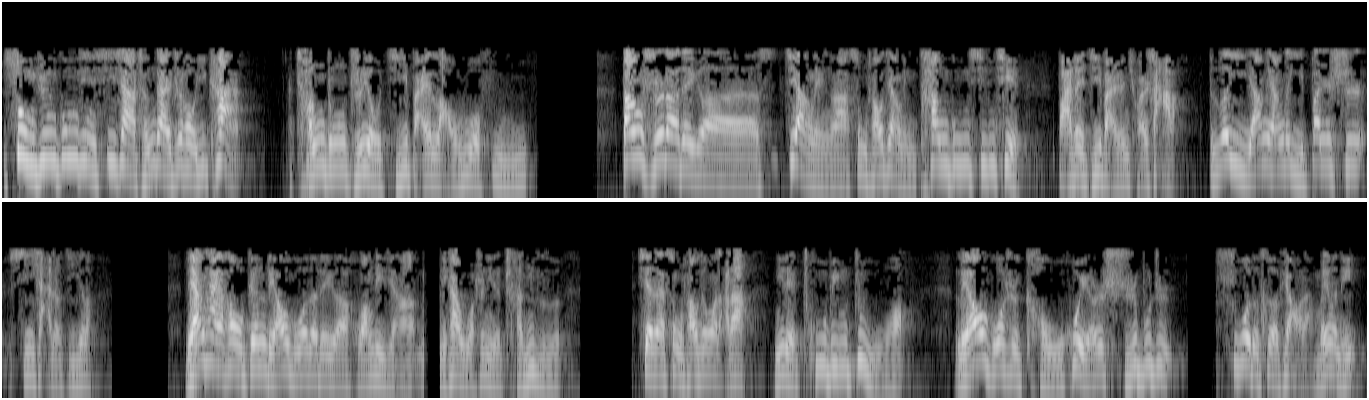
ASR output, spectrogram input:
宋军攻进西夏城寨之后，一看城中只有几百老弱妇孺。当时的这个将领啊，宋朝将领贪功心切，把这几百人全杀了，得意洋洋的一班师，西夏就急了。梁太后跟辽国的这个皇帝讲：“你看，我是你的臣子，现在宋朝跟我打仗，你得出兵助我。”辽国是口惠而实不至，说的特漂亮，没问题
